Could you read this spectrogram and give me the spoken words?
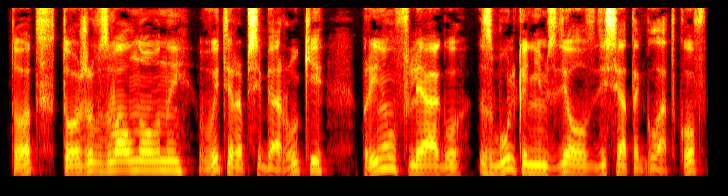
Тот, тоже взволнованный, вытер об себя руки, принял флягу, с бульканьем сделал с десяток глотков,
